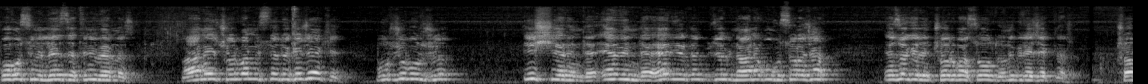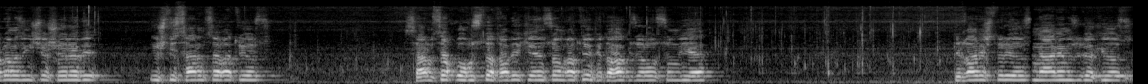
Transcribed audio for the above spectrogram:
kokusunu, lezzetini vermez. Naneyi çorbanın üstüne dökecek ki burcu burcu iş yerinde, evinde, her yerde güzel bir nane kokusu olacak. Ezogelin çorbası olduğunu bilecekler. Çorbamızın içine şöyle bir üç diş sarımsak atıyoruz. Sarımsak kokusu da tabii ki en son katıyorum ki daha güzel olsun diye. Bir karıştırıyoruz. Nanemizi döküyoruz.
